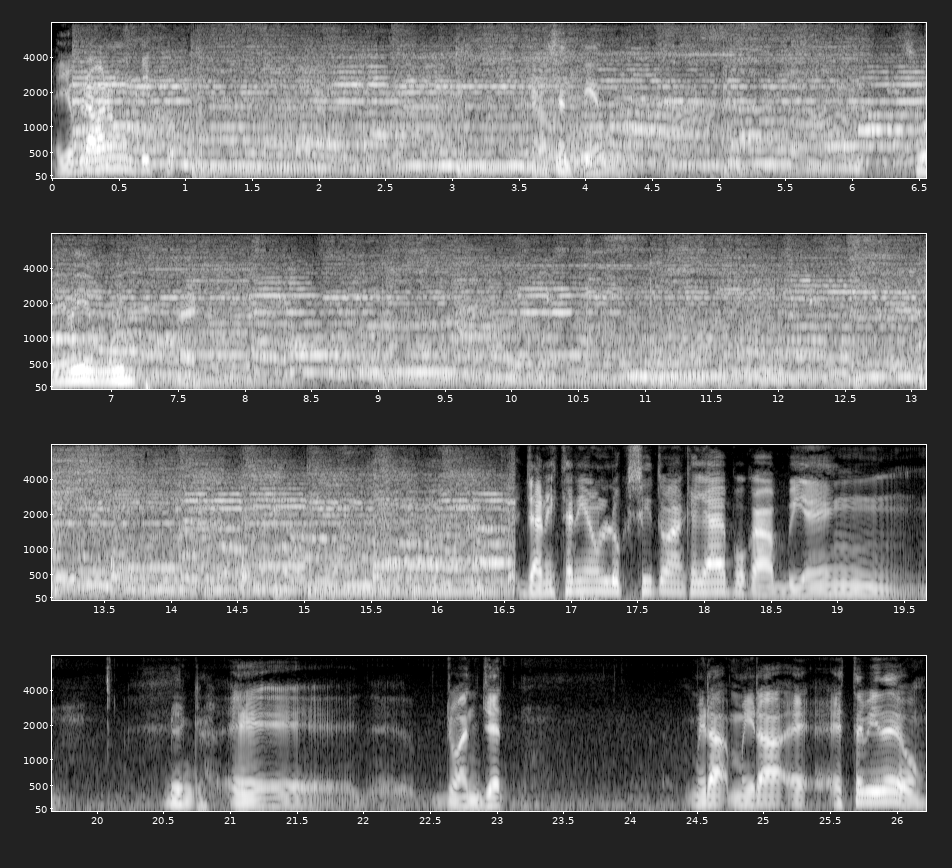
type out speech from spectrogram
Ellos grabaron un disco. Que no se entiende. Se oye bien Wimp. Eh. Janis tenía un lookcito en aquella época bien Bien que. eh, Joan Jett. Mira, mira, eh, este video,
